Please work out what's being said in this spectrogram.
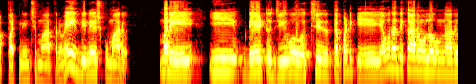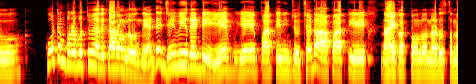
అప్పటి నుంచి మాత్రమే ఈ దినేష్ కుమార్. మరి ఈ డేట్ జీవో వచ్చేటప్పటికి ఎవరు అధికారంలో ఉన్నారు? కూటమి ప్రభుత్వమే అధికారంలో ఉంది. అంటే జీవీ రెడ్డి ఏ ఏ పార్టీ నుంచి వచ్చాడో ఆ పార్టీ నాయకత్వంలో నడుస్తున్న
